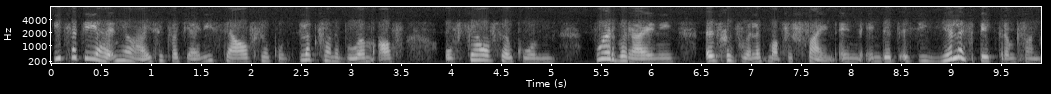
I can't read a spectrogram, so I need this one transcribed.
Iets wat jy in jou huis het wat jy nie self sou kon pluk van 'n boom af of self sou kon voorberei nie is gewoonlik maar verfyn en en dit is die hele spektrum van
